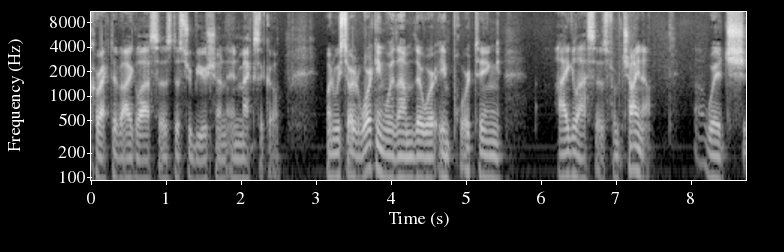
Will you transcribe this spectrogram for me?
corrective eyeglasses distribution in Mexico. When we started working with them, they were importing eyeglasses from China, which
